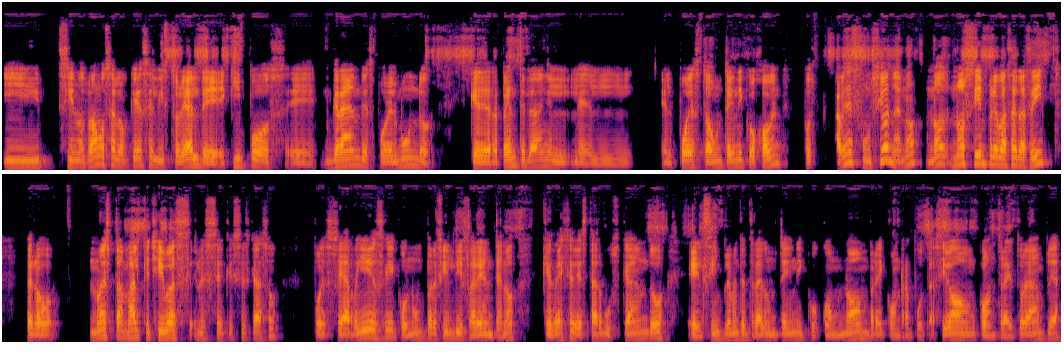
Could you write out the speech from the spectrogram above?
Y si nos vamos a lo que es el historial de equipos eh, grandes por el mundo, que de repente le dan el, puesto a un técnico joven, pues a veces funciona, ¿no? ¿no? No siempre va a ser así, pero no está mal que Chivas, en ese, ese caso, pues se arriesgue con un perfil diferente, ¿no? Que deje de estar buscando el simplemente traer un técnico con nombre, con reputación, con trayectoria amplia,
